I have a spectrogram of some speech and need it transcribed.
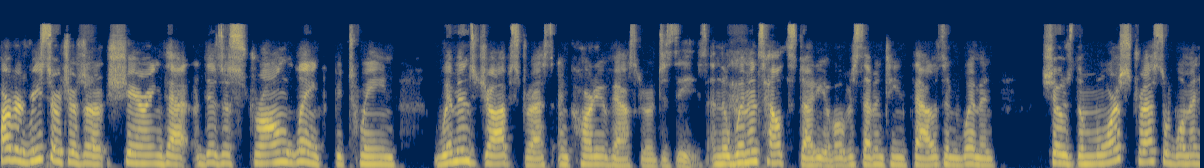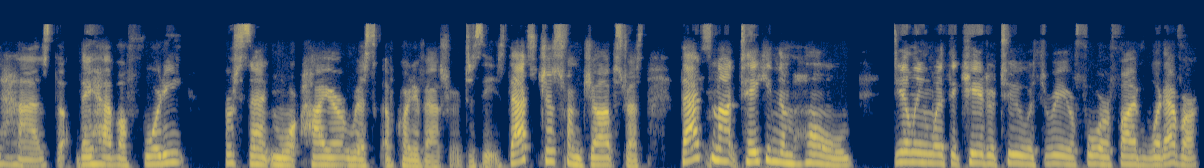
Harvard researchers are sharing that there's a strong link between women's job stress and cardiovascular disease. And the Yeah. Women's Health Study of over 17,000 women shows the more stress a woman has, the, they have a 40% more higher risk of cardiovascular disease. That's just from job stress. That's not taking them home, dealing with a kid or two or three or four or five, whatever,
